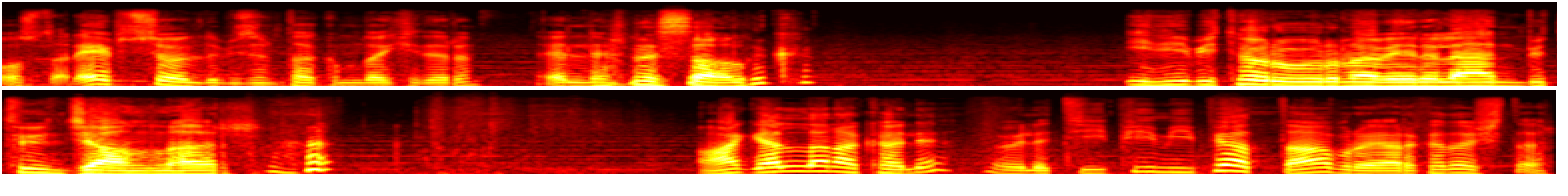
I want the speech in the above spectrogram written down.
Dostlar hepsi öldü bizim takımdakilerin. Ellerine sağlık. İnhibitör uğruna verilen bütün canlar. Aa gel lan Akali. Öyle TP MP attı ha buraya arkadaşlar.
